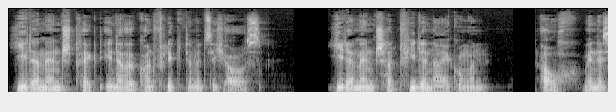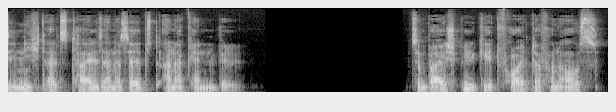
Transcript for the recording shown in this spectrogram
jeder Mensch trägt innere Konflikte mit sich aus. Jeder Mensch hat viele Neigungen, auch wenn er sie nicht als Teil seiner selbst anerkennen will. Zum Beispiel geht Freud davon aus,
